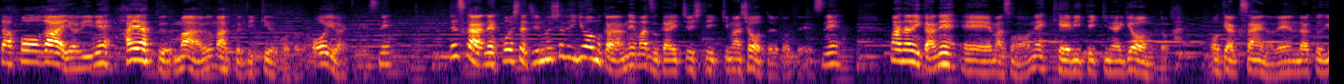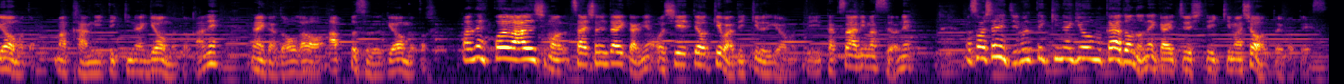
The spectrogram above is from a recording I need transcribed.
た方がよりね、早く、まあ、うまくできることが多いわけですね。ですからね、こうした事務処理業務からね、まず外注していきましょうということですね。まあ何かね、えー、まあそのね、経理的な業務とか、お客さんへの連絡業務とか、まあ管理的な業務とかね、何か動画をアップする業務とか、まあね、これはある種も最初に誰かにね、教えておけばできる業務ってたくさんありますよね。まあ、そうしたね、事務的な業務からどんどんね、外注していきましょうということです。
